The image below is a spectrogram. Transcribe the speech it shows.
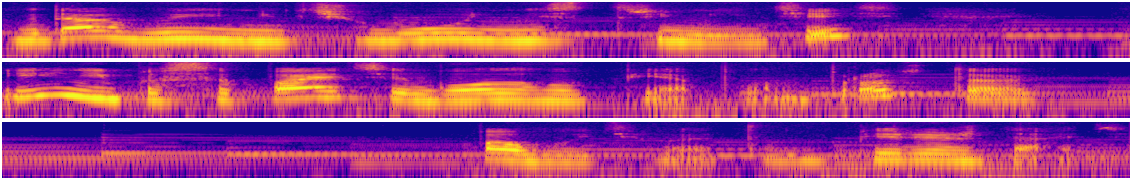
когда вы ни к чему не стремитесь и не посыпаете голову пеплом. Просто побыть в этом, переждать.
